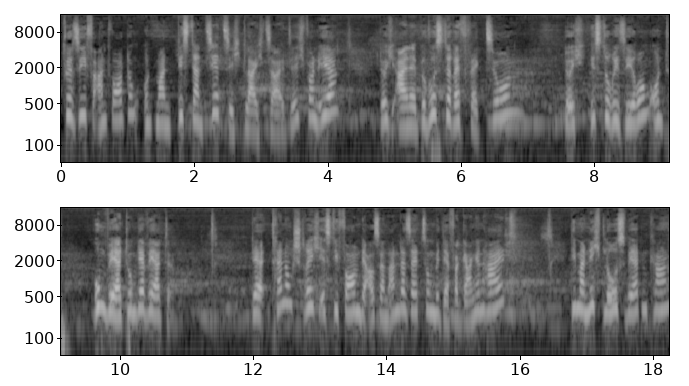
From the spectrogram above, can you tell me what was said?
für sie Verantwortung und man distanziert sich gleichzeitig von ihr durch eine bewusste Reflexion, durch Historisierung und Umwertung der Werte. Der Trennungsstrich ist die Form der Auseinandersetzung mit der Vergangenheit, die man nicht loswerden kann,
